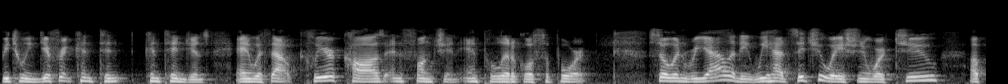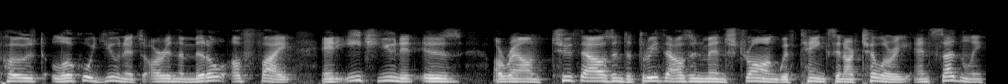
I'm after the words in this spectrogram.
between different contingents, and without clear cause and function and political support. So in reality, we had situation where two opposed local units are in the middle of fight and each unit is around 2,000 to 3,000 men strong with tanks and artillery, and suddenly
